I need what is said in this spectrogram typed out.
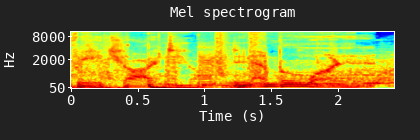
Free Chart, number one.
